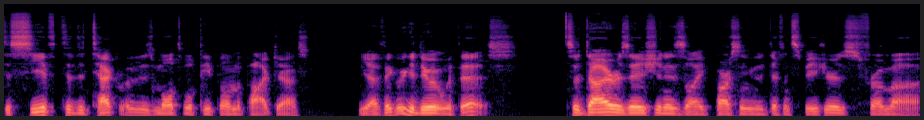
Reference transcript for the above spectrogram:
to see if to detect whether there's multiple people on the podcast. Yeah, I think we could do it with this. So diarization is like parsing the different speakers from uh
